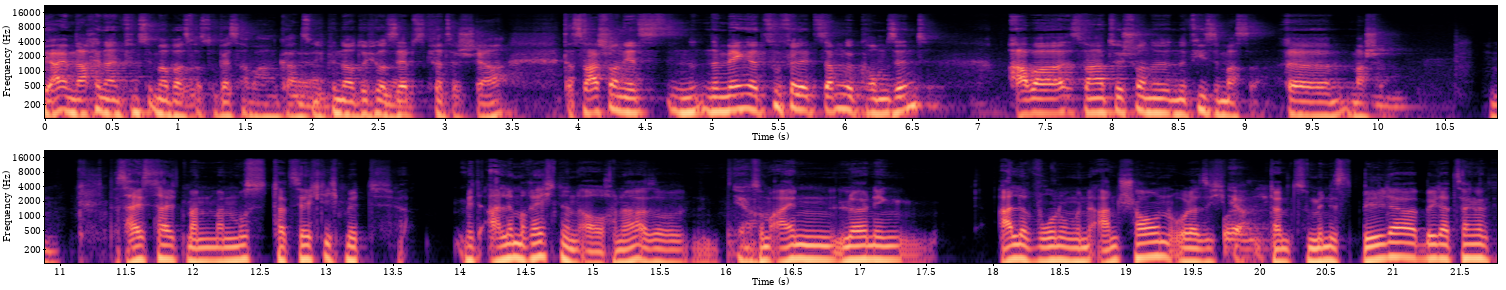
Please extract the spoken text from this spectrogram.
ja, im Nachhinein findest du immer was, was du besser machen kannst. Ja. Und ich bin da durchaus selbstkritisch, ja. Das war schon jetzt eine Menge Zufälle, die zusammengekommen sind. Aber es war natürlich schon eine, eine fiese Masse, äh, Masche. Hm. Das heißt halt, man, man muss tatsächlich mit, mit allem rechnen auch, ne? Also ja. zum einen Learning alle Wohnungen anschauen oder sich ja. dann zumindest Bilder, Bilder zeigen lassen,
